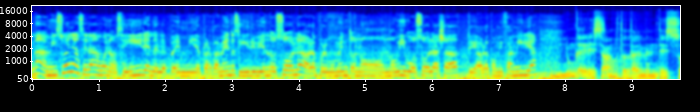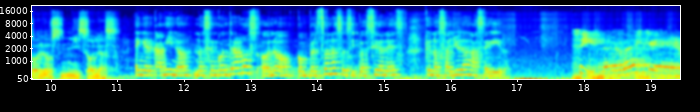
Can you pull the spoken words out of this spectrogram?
Nada, mis sueños eran, bueno, seguir en, el, en mi departamento, seguir viviendo sola. Ahora por el momento no, no vivo sola ya, estoy ahora con mi familia. Nunca egresamos totalmente solos ni solas. En el camino nos encontramos o no con personas o situaciones que nos ayudan a seguir. Sí, la verdad es que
